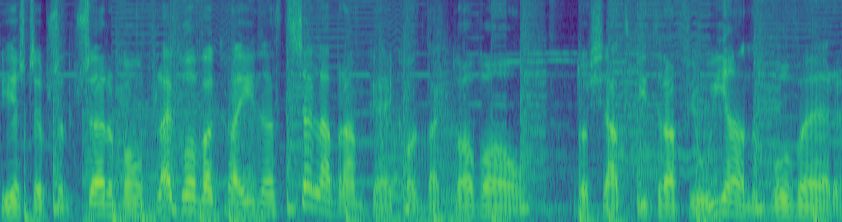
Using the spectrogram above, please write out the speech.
Jeszcze przed przerwą flagowa kraina strzela bramkę kontaktową. Do siatki trafił Jan Wuwer.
